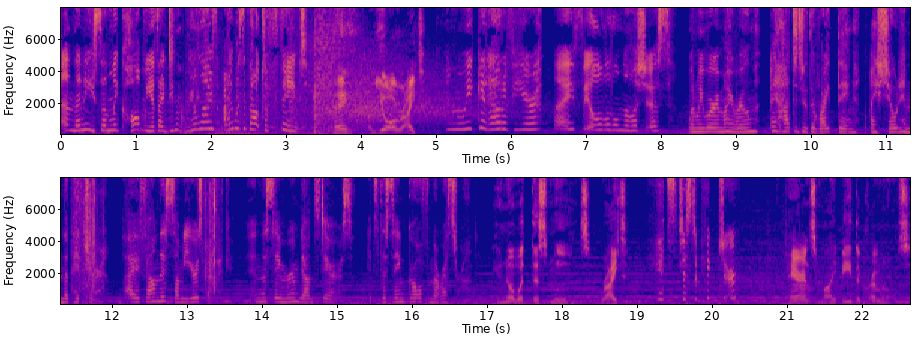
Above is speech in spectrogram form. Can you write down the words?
And then he suddenly called me as I didn't realize I was about to faint. Hey, are you alright? Can we get out of here? I feel a little nauseous. When we were in my room, I had to do the right thing. I showed him the picture. I found this some years back, in the same room downstairs. It's the same girl from the restaurant. You know what this means, right? It's just a picture. Your parents might be the criminals.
